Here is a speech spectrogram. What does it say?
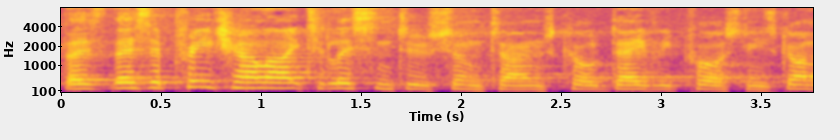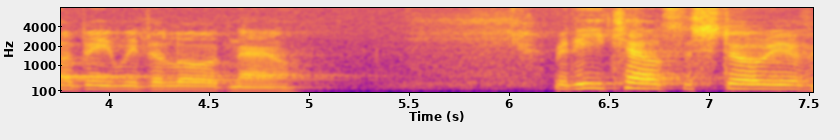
There's, there's a preacher I like to listen to sometimes called David Pawson. He's going to be with the Lord now. But he tells the story of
